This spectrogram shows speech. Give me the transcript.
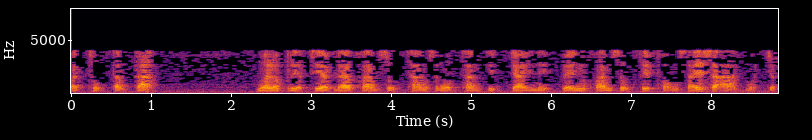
วัตถุต่างๆ เมื่อเราเปรียบเทียบแล้วความสุขทางสงบทางจิตใจนี่เป็นความสุขที่ผ่องใสสะอาดหมดจด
